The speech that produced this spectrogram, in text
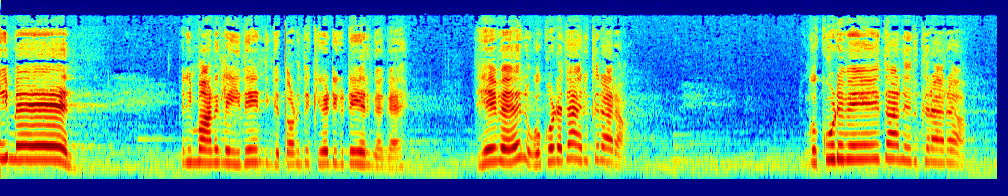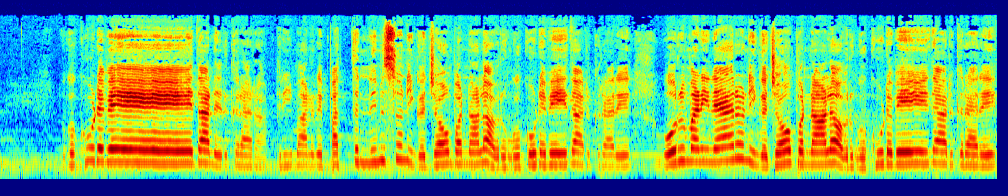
ஏமேன் பெரியமானங்களே இதே நீங்க தொடர்ந்து கேட்டுக்கிட்டே இருங்கங்க. தேவன் உங்க கூட தான் இருக்கிறாராம். உங்க கூடவே தான் இருக்கிறாரா? உங்க கூடவே தான் இருக்கிறாரா? பிரியமானவர்களே பத்து நிமிஷம் நீங்க ஜெபம் பண்ணாலும் அவர் உங்க கூடவே தான் இருக்கிறாரு. ஒரு மணி நேரம் நீங்க ஜெபம் பண்ணாலும் அவர் உங்க கூடவே தான் இருக்கிறாரு.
